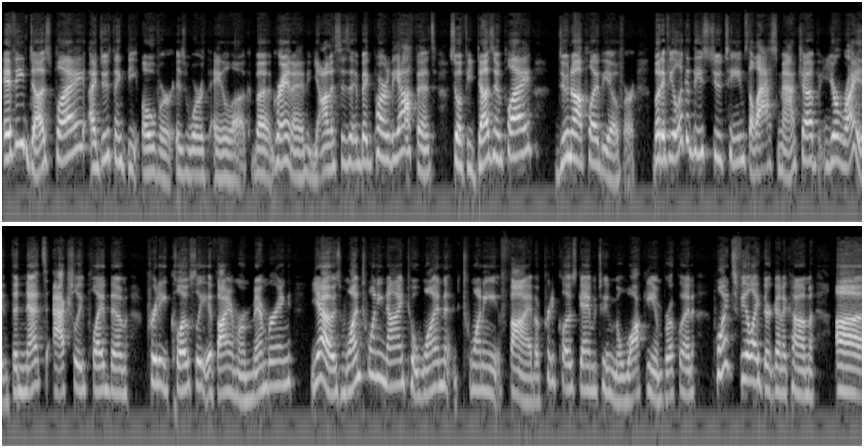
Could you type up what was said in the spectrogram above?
If he does play, I do think the over is worth a look. But granted, Giannis is a big part of the offense. So if he doesn't play, do not play the over. But if you look at these two teams, the last matchup, you're right. The Nets actually played them pretty closely, if I am remembering. Yeah, it was 129 to 125, a pretty close game between Milwaukee and Brooklyn. Points feel like they're going to come uh,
